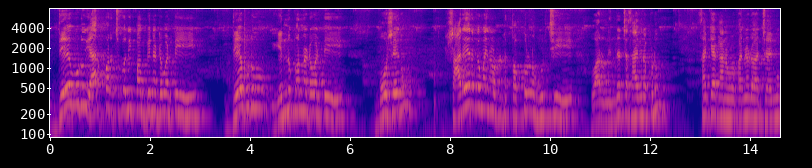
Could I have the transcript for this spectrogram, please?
దేవుడు ఏర్పరచుకొని పంపినటువంటి దేవుడు ఎన్నుకొన్నటువంటి మోషేను శారీరకమైనటువంటి తప్పులను గూర్చి వారు నిందించసాగినప్పుడు సంఖ్యాకాండం పన్నెండో అధ్యాయము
